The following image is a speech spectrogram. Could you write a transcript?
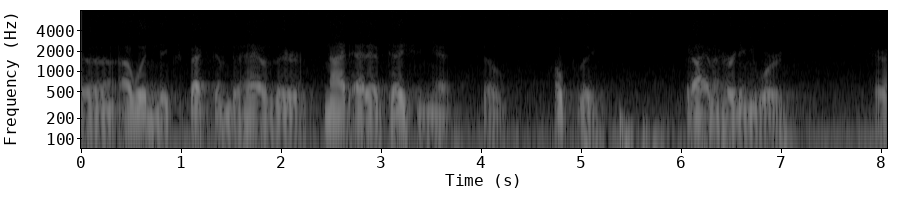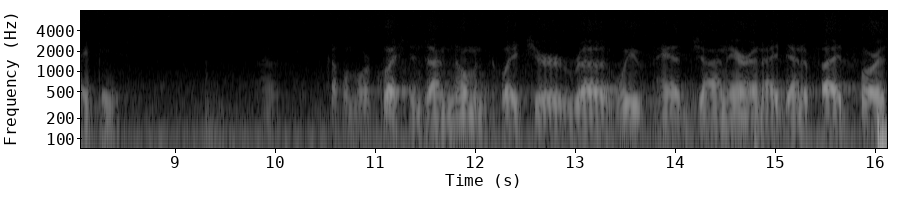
uh, I wouldn't expect them to have their night adaptation yet. So hopefully, but I haven't heard any word. Harry, please. couple more questions on nomenclature. Uh, we've had John Aaron identified for us,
